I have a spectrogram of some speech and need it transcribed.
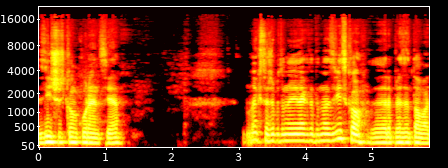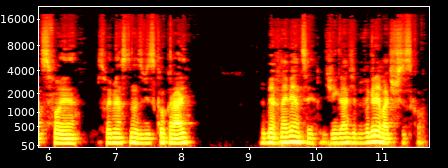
Zniszczyć konkurencję. No i chcę, żeby to jak to nazwisko e, reprezentować swoje, swoje miasto, nazwisko, kraj. Żeby jak najwięcej dźwigać, żeby wygrywać wszystko.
